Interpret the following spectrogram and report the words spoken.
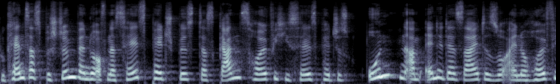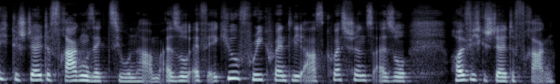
Du kennst das bestimmt, wenn du auf einer Salespage bist, dass ganz häufig die Salespages unten am Ende der Seite so eine häufig gestellte Fragensektion haben. Also FAQ, Frequently Asked Questions, also häufig gestellte Fragen.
